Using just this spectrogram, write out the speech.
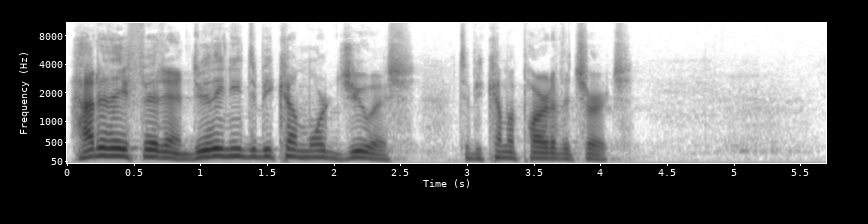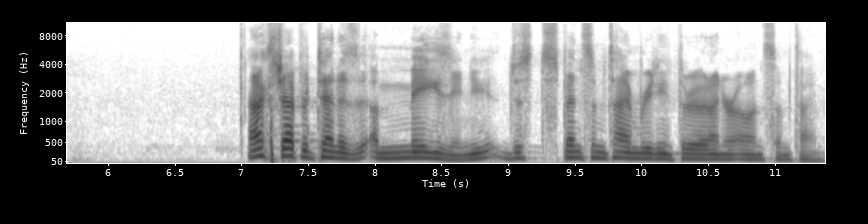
How do they fit in? Do they need to become more Jewish to become a part of the church. Acts chapter 10 is amazing. You just spend some time reading through it on your own sometime.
